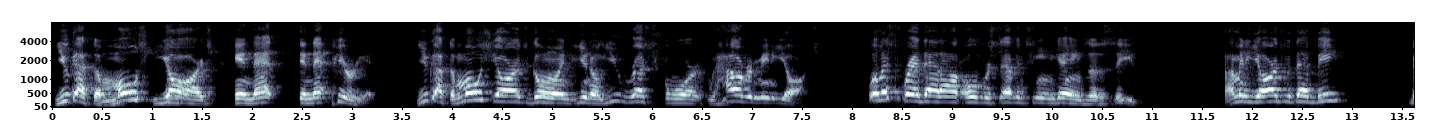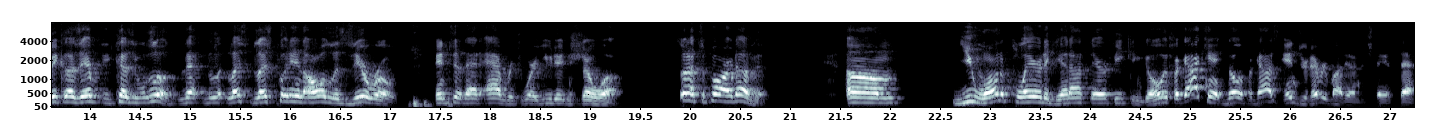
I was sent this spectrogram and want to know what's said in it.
You got the most yards in that in that period. You got the most yards going. You know, you rushed for however many yards. Well, let's spread that out over 17 games of the season. How many yards would that be? Because every because look, that let's let's put in all the zeros into that average where you didn't show up. So that's a part of it. Um, you want a player to get out there if he can go. If a guy can't go, if a guy's injured, everybody understands that.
